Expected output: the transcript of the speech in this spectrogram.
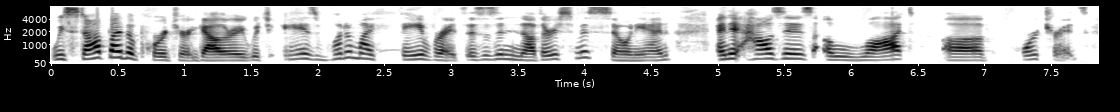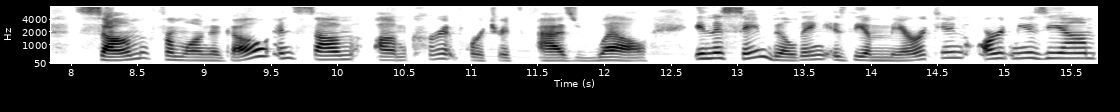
We stopped by the Portrait Gallery, which is one of my favorites. This is another Smithsonian, and it houses a lot of portraits, some from long ago and some um, current portraits as well. In the same building is the American Art Museum,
